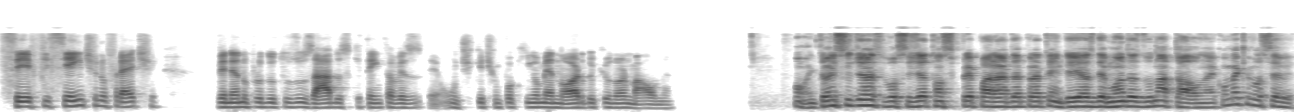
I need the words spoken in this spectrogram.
ser eficiente no frete, vendendo produtos usados que tem talvez um ticket um pouquinho menor do que o normal, né? Bom, então isso já, vocês já estão se preparados para atender as demandas do Natal, né? Como é que você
